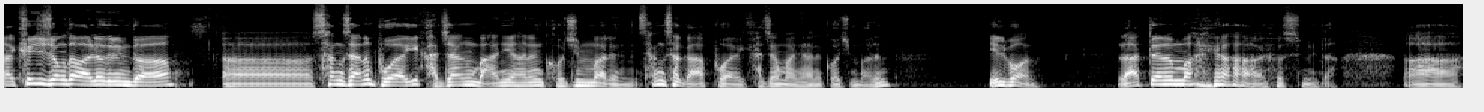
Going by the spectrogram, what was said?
자, 퀴즈 정답 알려드립니다. 아, 상사는 부하에게 가장 많이 하는 거짓말은, 상사가 부하에게 가장 많이 하는 거짓말은 1번, 라떼는 말이야. 였습니다. 아,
